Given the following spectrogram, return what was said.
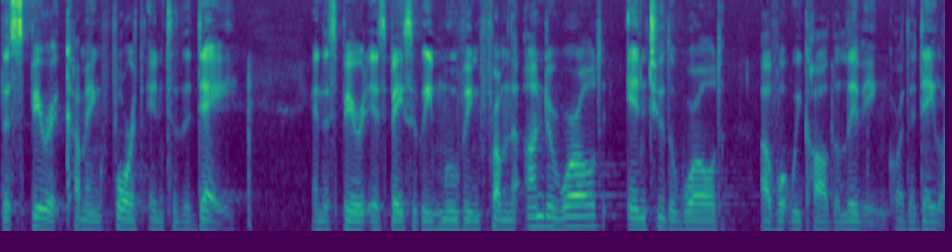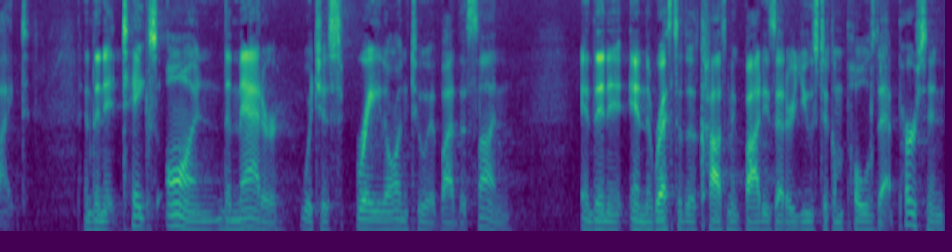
the spirit coming forth into the day. And the spirit is basically moving from the underworld into the world of what we call the living or the daylight and then it takes on the matter which is sprayed onto it by the sun and then it and the rest of the cosmic bodies that are used to compose that person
